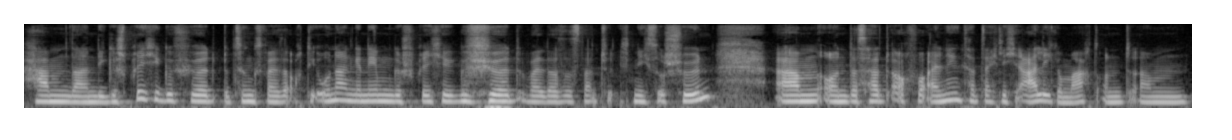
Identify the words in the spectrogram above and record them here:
haben dann die Gespräche geführt, beziehungsweise auch die unangenehmen Gespräche geführt, weil das ist natürlich nicht so schön. Ähm, und das hat auch vor allen Dingen tatsächlich Ali gemacht und ähm,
